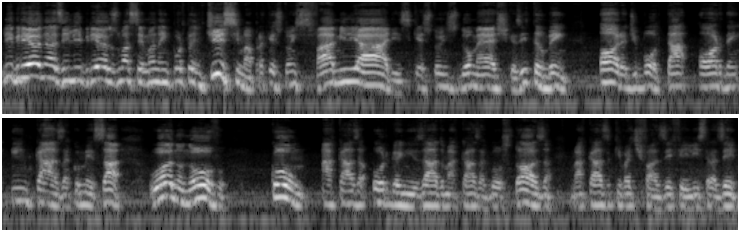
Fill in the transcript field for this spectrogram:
Librianas e librianos, uma semana importantíssima para questões familiares, questões domésticas e também hora de botar ordem em casa, começar o ano novo com a casa organizada, uma casa gostosa, uma casa que vai te fazer feliz, trazer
